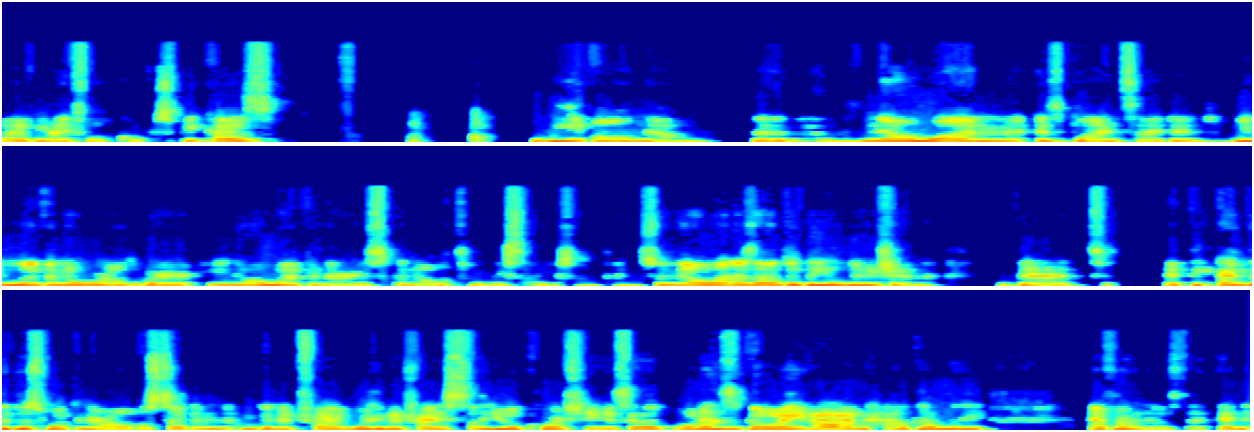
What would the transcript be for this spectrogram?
of my full course because we all know uh, no one is blindsided. We live in a world where you know a webinar is going to ultimately sell you something. So no one is under the illusion that at the end of this webinar, all of a sudden I'm going to try, we're going to try to sell you a course. And you're going to say like, what is going on? How come the, everyone knows that? And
